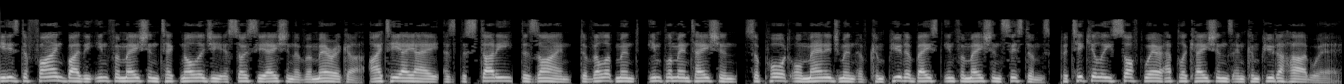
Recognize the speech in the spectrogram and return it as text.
It is defined by the Information Technology Association of America as the study, design, development, implementation, support or management of computer-based information systems, particularly software applications and computer hardware.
